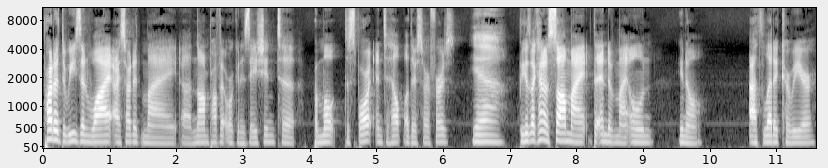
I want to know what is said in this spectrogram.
part of the reason why I started my uh, nonprofit organization to promote the sport and to help other surfers yeah. because I kind of saw my the end of my own, you know, athletic career.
